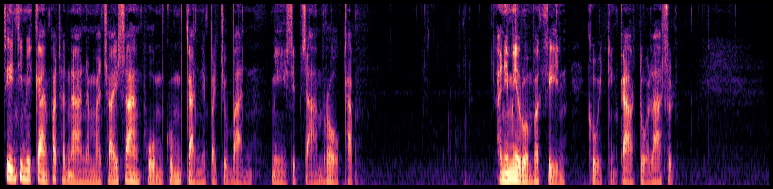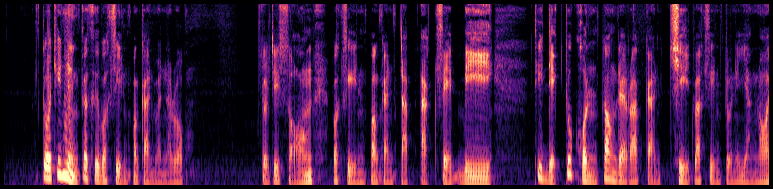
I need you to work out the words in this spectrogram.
ซีนที่มีการพัฒนานำมาใช้สร้างภูมิคุ้มกันในปัจจุบันมี 13 โรคครับ อันนี้ไม่รวมวัคซีนโควิด -19 ตัวล่าสุด ตัวที่ 1 ก็คือวัคซีนป้องกันวัณโรค ตัวที่ 2 วัคซีนป้องกันตับอักเสบบีที่เด็กทุกคนต้องได้รับการฉีดวัคซีนตัวนี้อย่างน้อย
